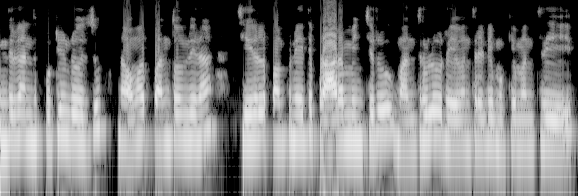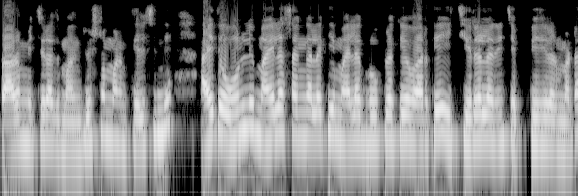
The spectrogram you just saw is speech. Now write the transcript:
ఇందిరాగాంధీ పుట్టినరోజు నవంబర్ పంతొమ్మిదిన చీరల పంపిణీ అయితే ప్రారంభించారు. మంత్రులు రేవంత్ రెడ్డి ముఖ్యమంత్రి ప్రారంభించారు. అది మనం చూసినాం మనకు తెలిసిందే. అయితే ఓన్లీ మహిళా సంఘాలకి మహిళా గ్రూప్లకే వారికి ఈ చీరలని చెప్పారు అనమాట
